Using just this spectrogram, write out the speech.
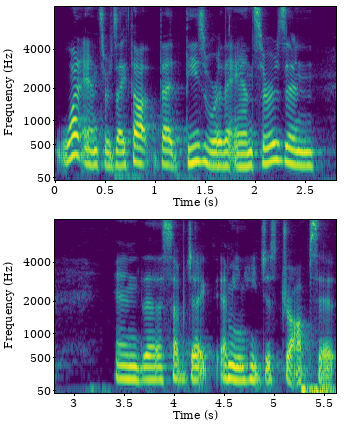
what answers? I thought that these were the answers and and the subject i mean he just drops it.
